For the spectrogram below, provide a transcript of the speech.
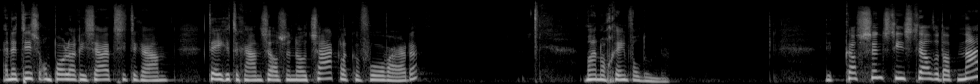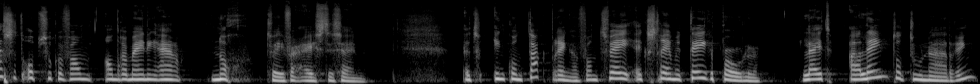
En het is om polarisatie te gaan, tegen te gaan zelfs een noodzakelijke voorwaarde, maar nog geen voldoende. De Sunstein stelde dat naast het opzoeken van andere meningen er nog twee vereisten zijn. Het in contact brengen van twee extreme tegenpolen leidt alleen tot toenadering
